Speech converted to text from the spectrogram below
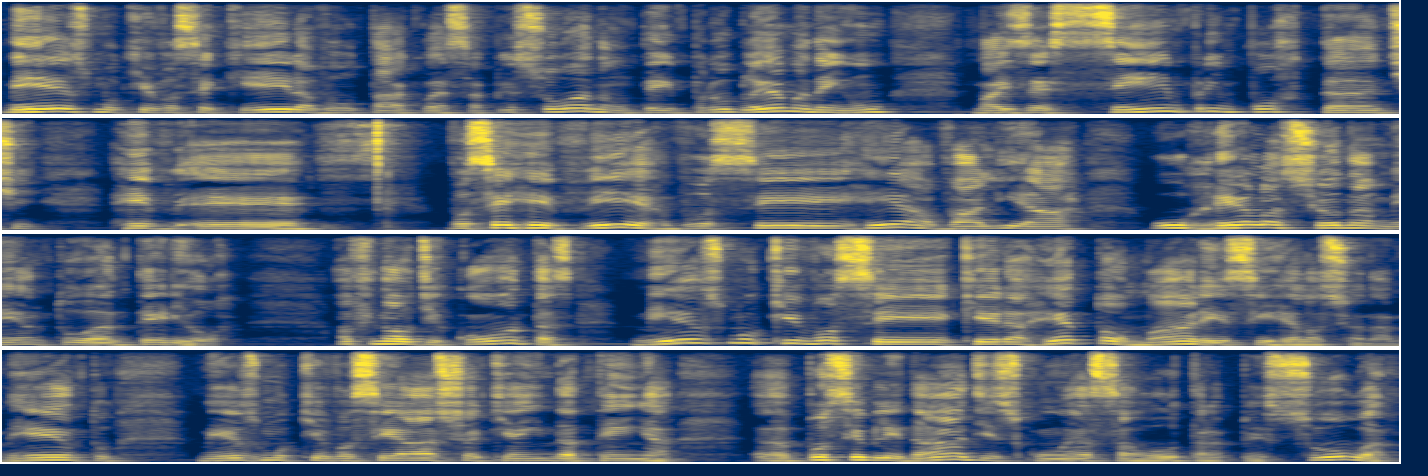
Mesmo que você queira voltar com essa pessoa, não tem problema nenhum, mas é sempre importante é, você rever, você reavaliar o relacionamento anterior. Afinal de contas, mesmo que você queira retomar esse relacionamento, mesmo que você acha que ainda tenha uh, possibilidades com essa outra pessoa,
